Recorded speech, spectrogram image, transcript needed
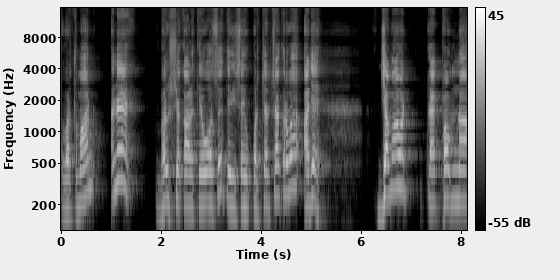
વર્તમાન અને ભવિષ્યકાળ કેવો હશે તે વિષય ઉપર ચર્ચા કરવા આજે જમાવટ પ્લેટફોર્મના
